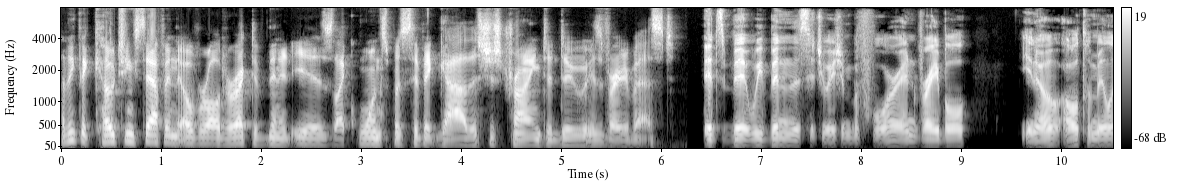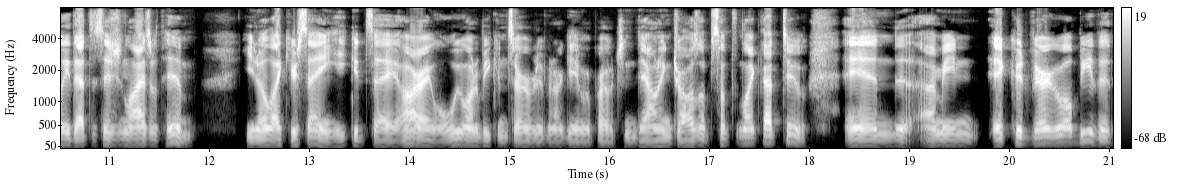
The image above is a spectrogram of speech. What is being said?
I think the coaching staff and the overall directive than it is like one specific guy that's just trying to do his very best. it's been we've been in this situation before, and Vrabel, you know, ultimately that decision lies with him. You know, like you're saying, he could say, "All right, well, we want to be conservative in our game approach," and Downing draws up something like that too. And uh, I mean, it could very well be that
